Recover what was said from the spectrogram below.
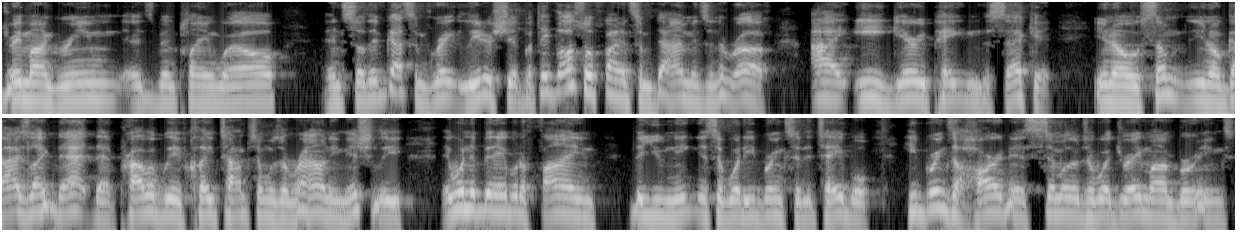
Draymond Green has been playing well. And so they've got some great leadership, but they've also found some diamonds in the rough, i.e., Gary Payton II. You know, some, you know, guys like that, that probably if Klay Thompson was around initially, they wouldn't have been able to find the uniqueness of what he brings to the table. He brings a hardness similar to what Draymond brings,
